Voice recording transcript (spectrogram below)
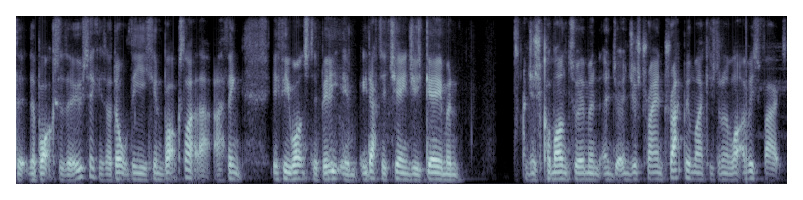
the, the boxer that Usyk is. I don't think he can box like that. I think if he wants to beat him, he'd have to change his game and just come on to him and, and, and just try and trap him like he's done a lot of his fights.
